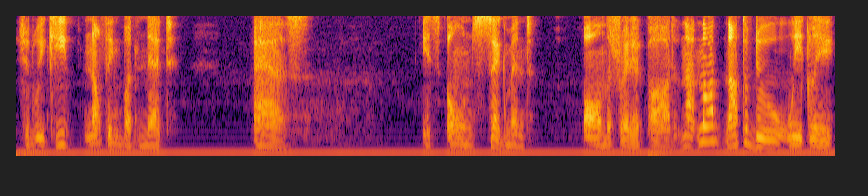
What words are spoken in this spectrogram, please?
should we keep nothing but net as its own segment on the Shredhead Pod. Not not not to do weekly,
